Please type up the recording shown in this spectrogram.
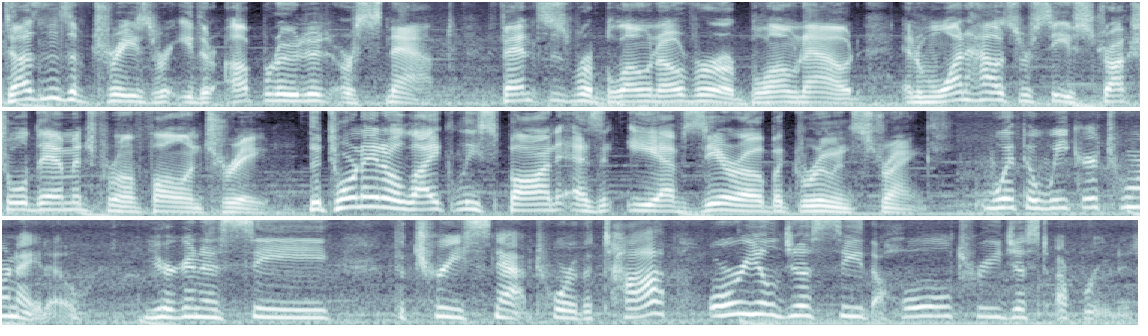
Dozens of trees were either uprooted or snapped. Fences were blown over or blown out, and one house received structural damage from a fallen tree. The tornado likely spawned as an EF0 but grew in strength. With a weaker tornado, you're going to see the tree snap toward the top, or you'll just see the whole tree just uprooted.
